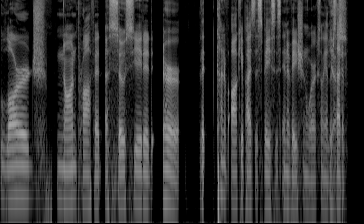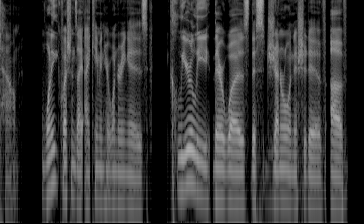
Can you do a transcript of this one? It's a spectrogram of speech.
large nonprofit associated or kind of occupies the space is Innovation Works on the other yes. side of town. One of the questions I, I came in here wondering is clearly there was this general initiative of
